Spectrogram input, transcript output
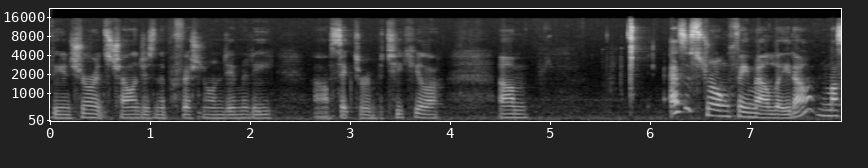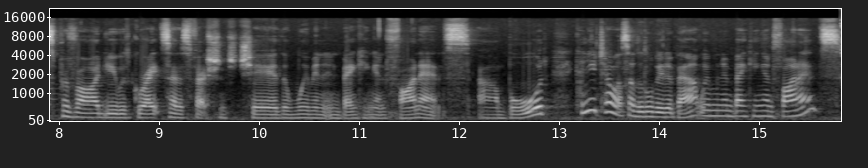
the, insurance challenges in the professional indemnity uh, sector in particular. Um, as a strong female leader, must provide you with great satisfaction to chair the Women in Banking and Finance uh, Board. Can you tell us a little bit about Women in Banking and Finance?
